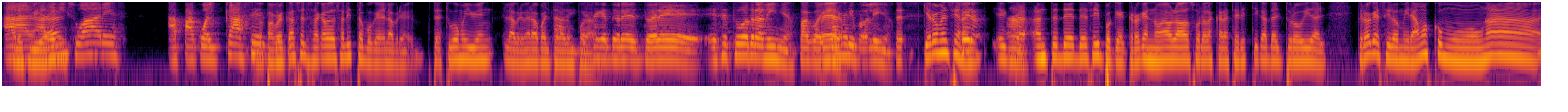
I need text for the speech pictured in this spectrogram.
a, a Denis Suárez, a Paco Alcácer. Paco Alcácer, sácalo de esa lista porque te estuvo muy bien la primera parte de la temporada. Sé que tú eres, tú eres, ese estuvo otra niña, Paco Alcácer y Paulinho. quiero mencionar, eh, ah. antes de, de, seguir, porque creo que no he hablado sobre las características de Arturo Vidal. Creo que si lo miramos como una,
